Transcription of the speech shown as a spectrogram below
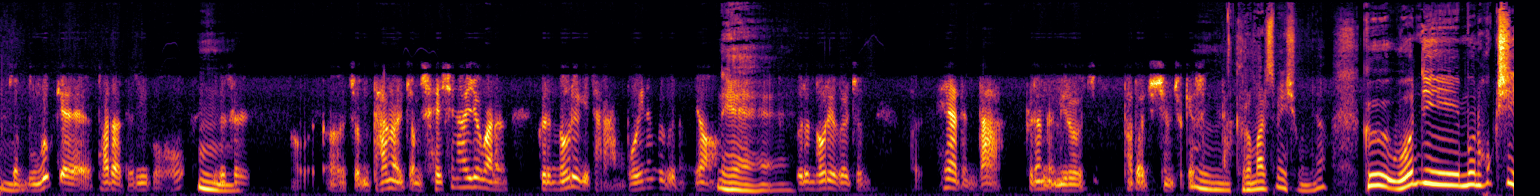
음. 좀 무겁게 받아들이고 음. 이것을 좀 당을 좀 쇄신하려고 하는 그런 노력이 잘 안 보이는 거거든요. 예. 그런 노력을 좀 해야 된다. 그런 의미로 받아주시면 음, 좋겠습니다. 그런 말씀이시군요. 그 의원님은 혹시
